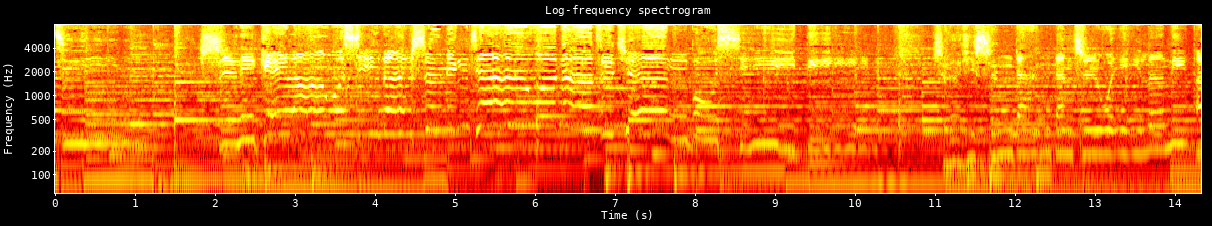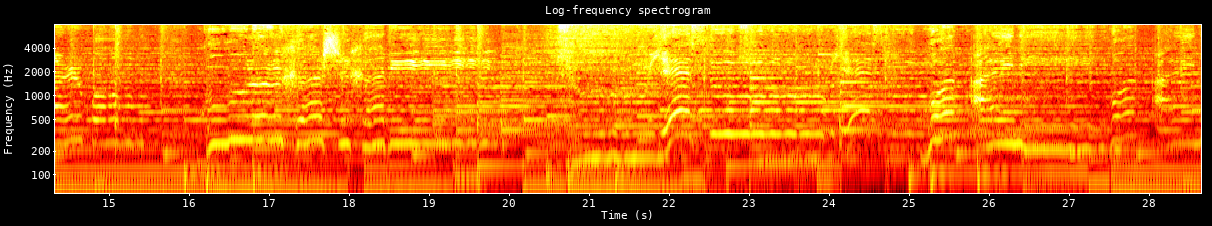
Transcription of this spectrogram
己。单只为了你而活，无论何时何地。主耶稣。我爱你，我爱你，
